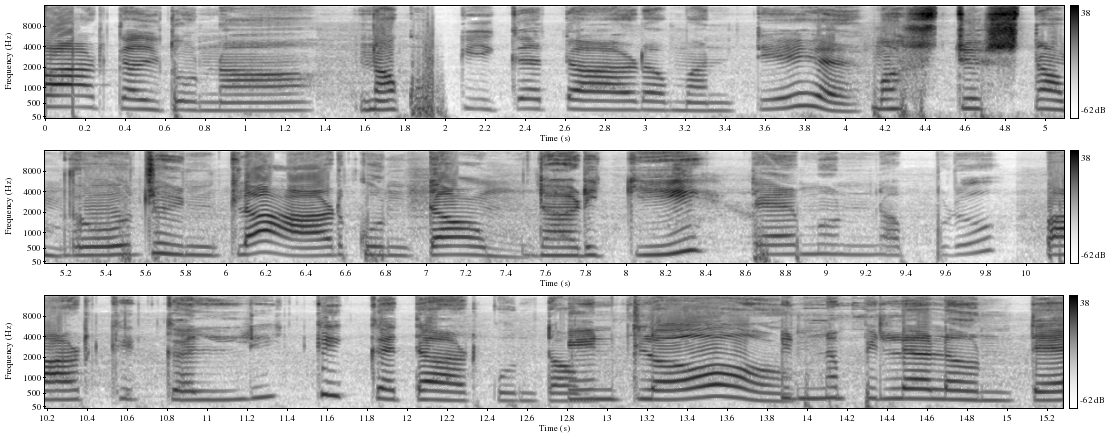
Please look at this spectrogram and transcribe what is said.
పార్క్ వెళ్తున్నా. నాకు క్రికెట్ ఆడడం అంటే మస్తు ఇష్టం. రోజు ఇంట్లో ఆడుకుంటాం. డాడీకి టైం ఉన్నప్పుడు పార్క్కి వెళ్ళి క్రికెట్ ఆడుకుంటాం. ఇంట్లో చిన్న పిల్లలు ఉంటే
